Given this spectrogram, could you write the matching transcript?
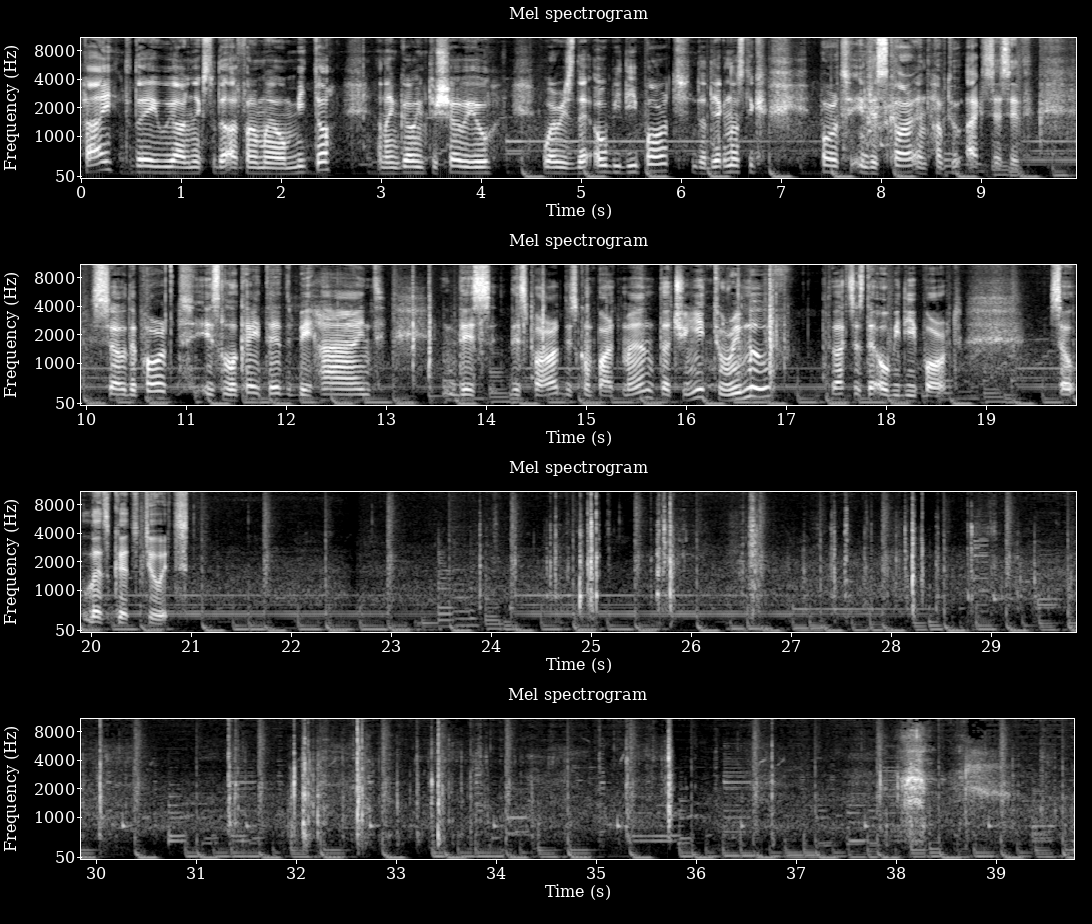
Hi, today we are next to the Alfa Romeo Mito and I'm going to show you where is the OBD port, the diagnostic port in this car and how to access it. So the port is located behind this, this part, this compartment that you need to remove to access the OBD port. So let's get to it.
